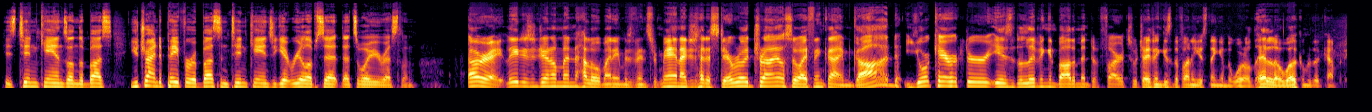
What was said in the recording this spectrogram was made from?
his tin cans on the bus. You trying to pay for a bus and tin cans, you get real upset. That's why you're wrestling. All right, ladies and gentlemen, hello. My name is Vince McMahon. I just had a steroid trial, so I think I'm God. Your character is the living embodiment of farts, which I think is the funniest thing in the world. Hello, welcome to the company.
